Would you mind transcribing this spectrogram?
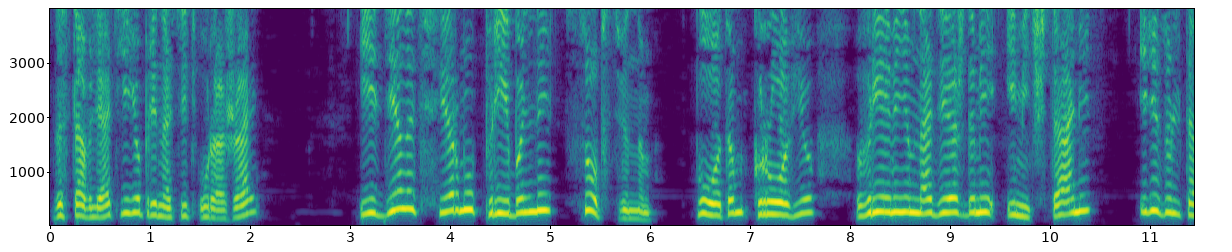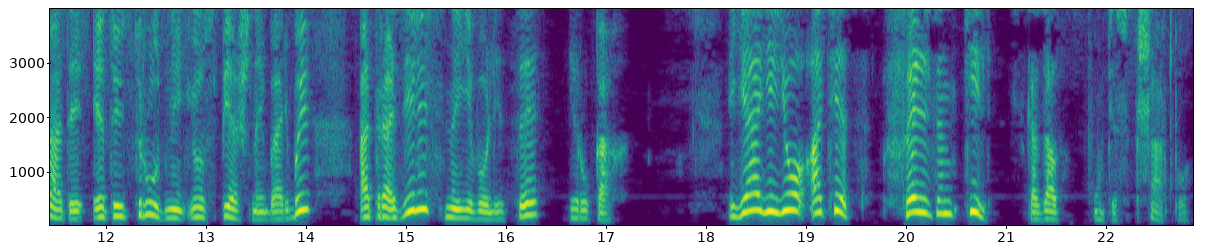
заставлять ее приносить урожай и делать ферму прибыльной собственным потом, кровью, временем, надеждами и мечтами, и результаты этой трудной и успешной борьбы отразились на его лице и руках. «Я ее отец, Фельзен Киль», — сказал Утис Шарпу.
